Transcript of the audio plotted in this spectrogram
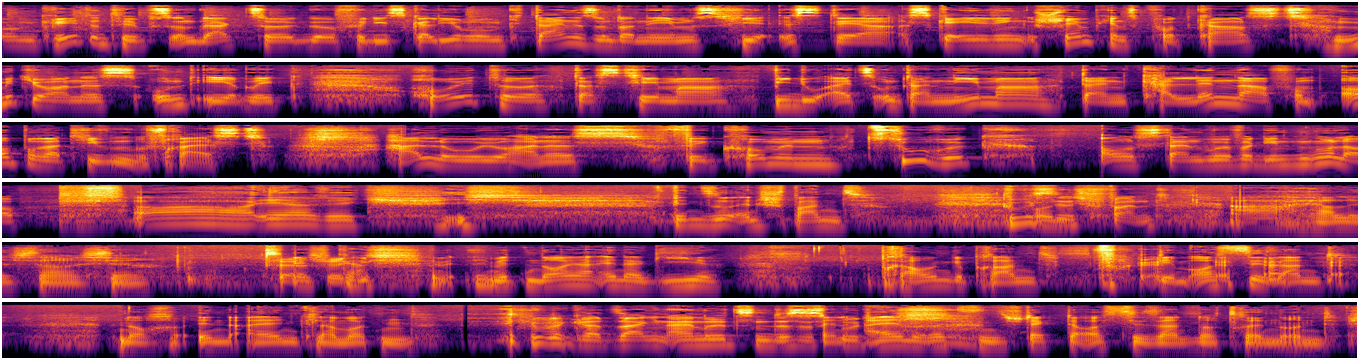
Konkrete Tipps und Werkzeuge für die Skalierung deines Unternehmens. Hier ist der Scaling Champions Podcast mit Johannes und Erik. Heute das Thema, wie du als Unternehmer deinen Kalender vom Operativen befreist. Hallo Johannes, willkommen zurück aus deinem wohlverdienten Urlaub. Ah, Erik, ich bin so entspannt. Du bist und, entspannt. Ah, herrlich, sag ich dir. Sehr schön. Mit neuer Energie, braun gebrannt, dem Ostseesand noch in allen Klamotten. Ich würde gerade sagen, in allen Ritzen, das ist in gut. In allen Ritzen steckt der Ostseesand noch drin und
